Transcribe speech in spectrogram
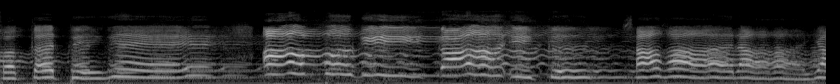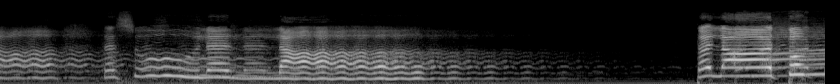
فقط ہے۔ آپ ہی کا ایک سہارا یا رسول اللہ۔ تلا تم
